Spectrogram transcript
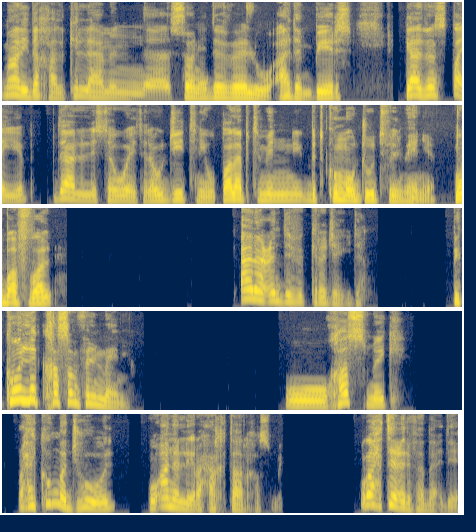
ما لي دخل كلها من سونيا ديفل وادم بيرس. قال فينس طيب بدال اللي سويته لو جيتني وطلبت مني بتكون موجود في ال Mania مو بأفضل؟ أنا عندي فكرة جيدة. بيكون لك خصم في WrestleMania وخصمك راح يكون مجهول وأنا اللي راح أختار خصمك. وراح تعرفها بعدين.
